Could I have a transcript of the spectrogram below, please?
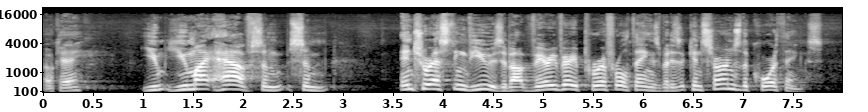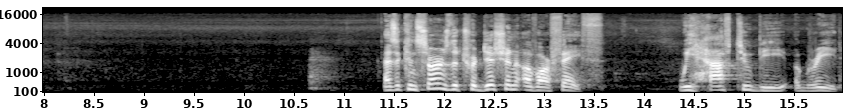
Okay? You, you might have some, some interesting views about very, very peripheral things, but as it concerns the core things, as it concerns the tradition of our faith, we have to be agreed.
